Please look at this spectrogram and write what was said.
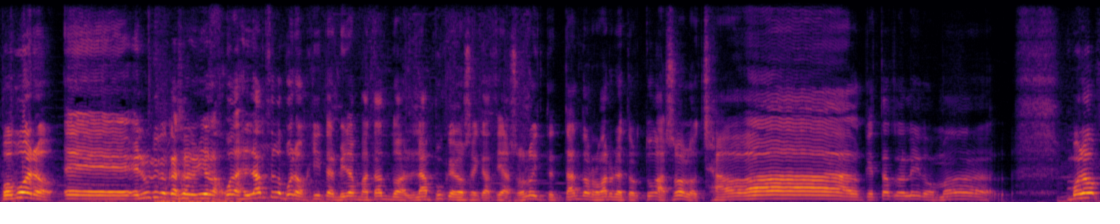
pues bueno, eh, el único que ha sobrevivido en la jugada es el Lancelot Bueno, aquí terminan matando al Lapu que no sé qué hacía solo Intentando robar una tortuga solo Chaval, que te ha salido mal Bueno,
